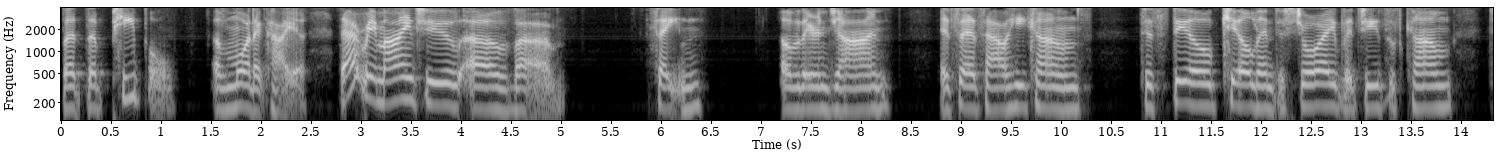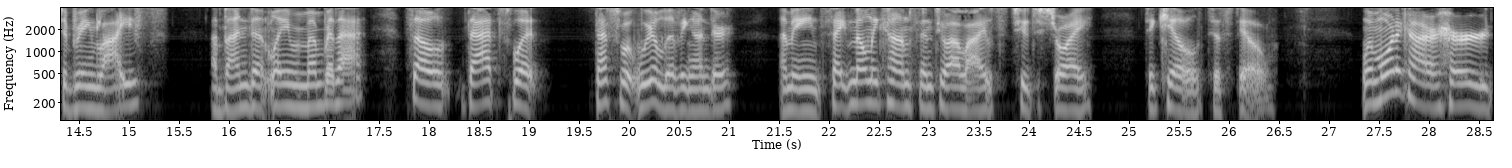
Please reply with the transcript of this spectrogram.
but the people of Mordecai. That reminds you of um, Satan over there in John. It says how he comes to steal, kill, and destroy, but Jesus come to bring life abundantly. Remember that? So that's what that's what we're living under. I mean, Satan only comes into our lives to destroy, to kill, to steal. When Mordecai heard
